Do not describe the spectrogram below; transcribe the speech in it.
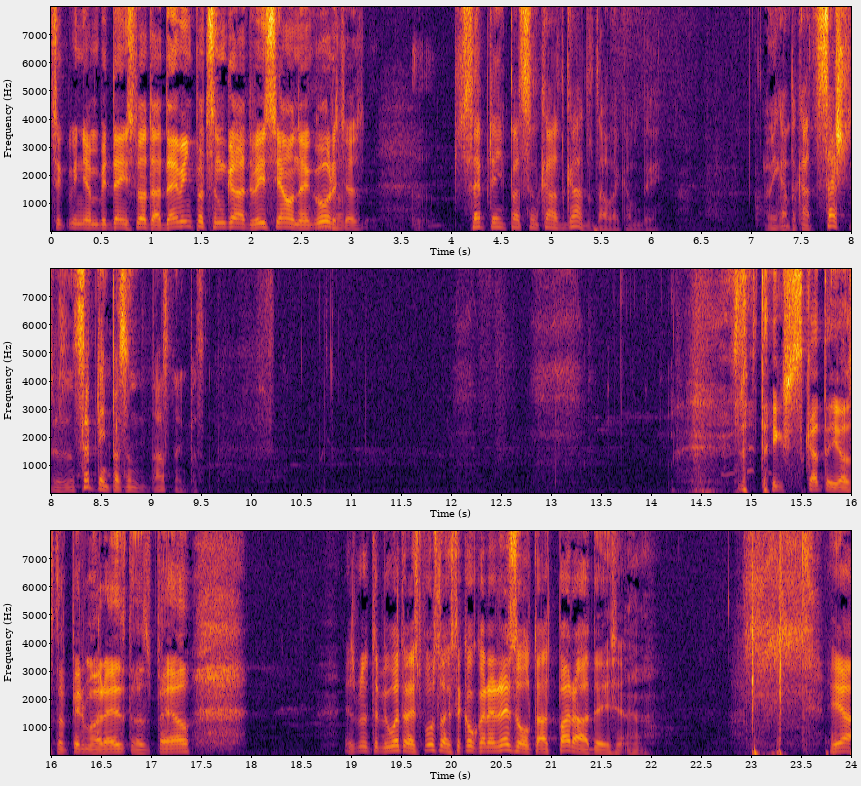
cik viņam bija 98, 19 gadi, visi jaunie gurķi. 17 kādu gadu tā laikam bija. Viņam bija kāds 6, 17, 18. Teikšu, skatījos to pirmo reizi to spēli. Es domāju, tas bija otrais puslaiks, tā kaut kādā rezultātā parādījās. Jā.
